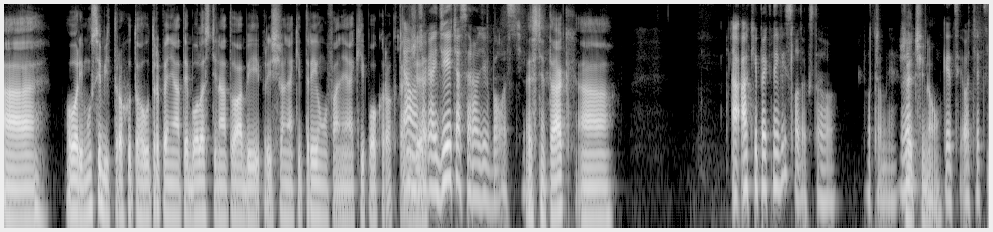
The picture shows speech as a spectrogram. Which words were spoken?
a hovorí, musí byť trochu toho utrpenia a tej bolesti na to, aby prišiel nejaký triumf a nejaký pokrok. Takže, Áno, však aj dieťa sa rodí v bolesti. Presne tak. A, a aký pekný výsledok z toho potom je, že? Väčšinou. Keď si otec.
